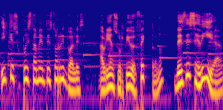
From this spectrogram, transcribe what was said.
Y que supuestamente estos rituales habrían surtido efecto, ¿no? Desde ese día,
